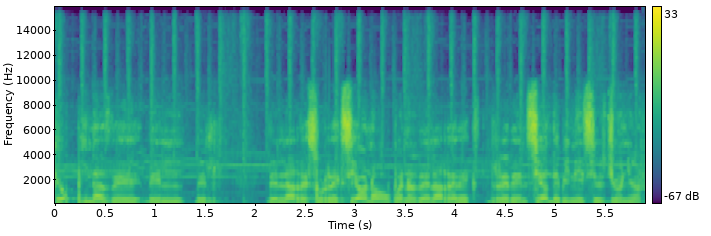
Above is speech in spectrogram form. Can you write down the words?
¿qué opinas de, de la resurrección o bueno, de la redención de Vinicius Jr.?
